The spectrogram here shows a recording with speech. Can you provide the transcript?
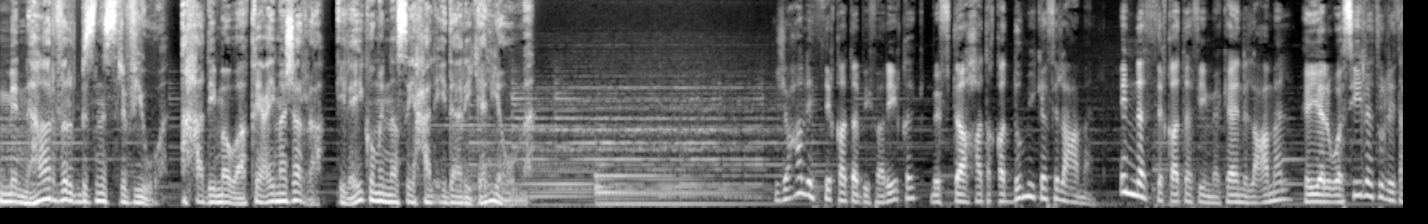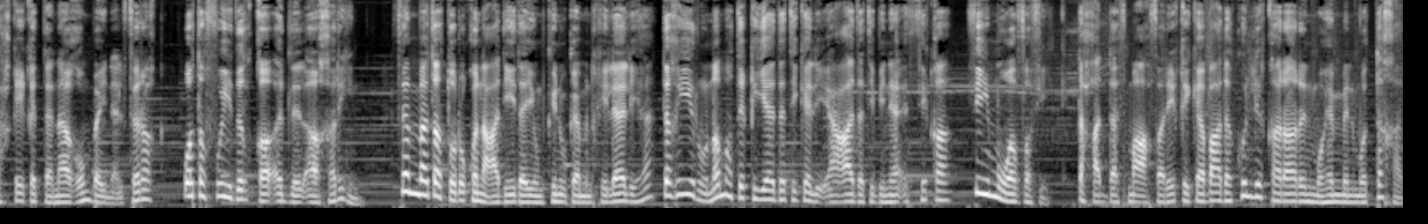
من هارفارد بزنس ريفيو أحد مواقع مجرة إليكم النصيحة الإدارية اليوم اجعل الثقة بفريقك مفتاح تقدمك في العمل. إن الثقة في مكان العمل هي الوسيلة لتحقيق التناغم بين الفرق وتفويض القائد للآخرين. ثمة طرق عديدة يمكنك من خلالها تغيير نمط قيادتك لإعادة بناء الثقة في موظفيك. تحدث مع فريقك بعد كل قرار مهم متخذ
